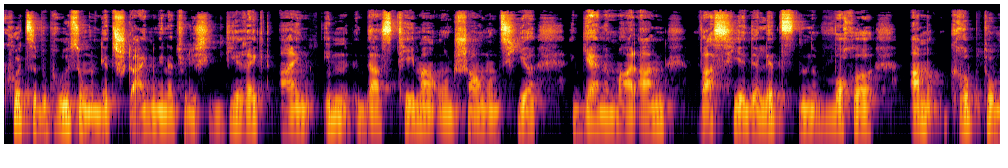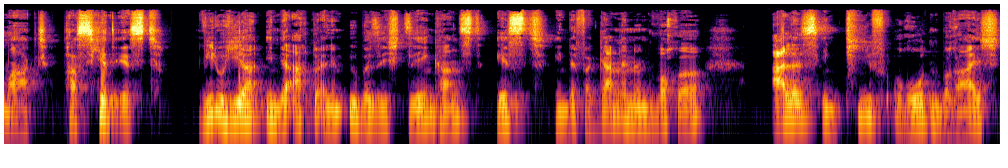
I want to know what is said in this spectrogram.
kurze Begrüßung und jetzt steigen wir natürlich direkt ein in das Thema und schauen uns hier gerne mal an, was hier in der letzten Woche am Kryptomarkt passiert ist. Wie du hier in der aktuellen Übersicht sehen kannst, ist in der vergangenen Woche alles im tiefroten Bereich,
